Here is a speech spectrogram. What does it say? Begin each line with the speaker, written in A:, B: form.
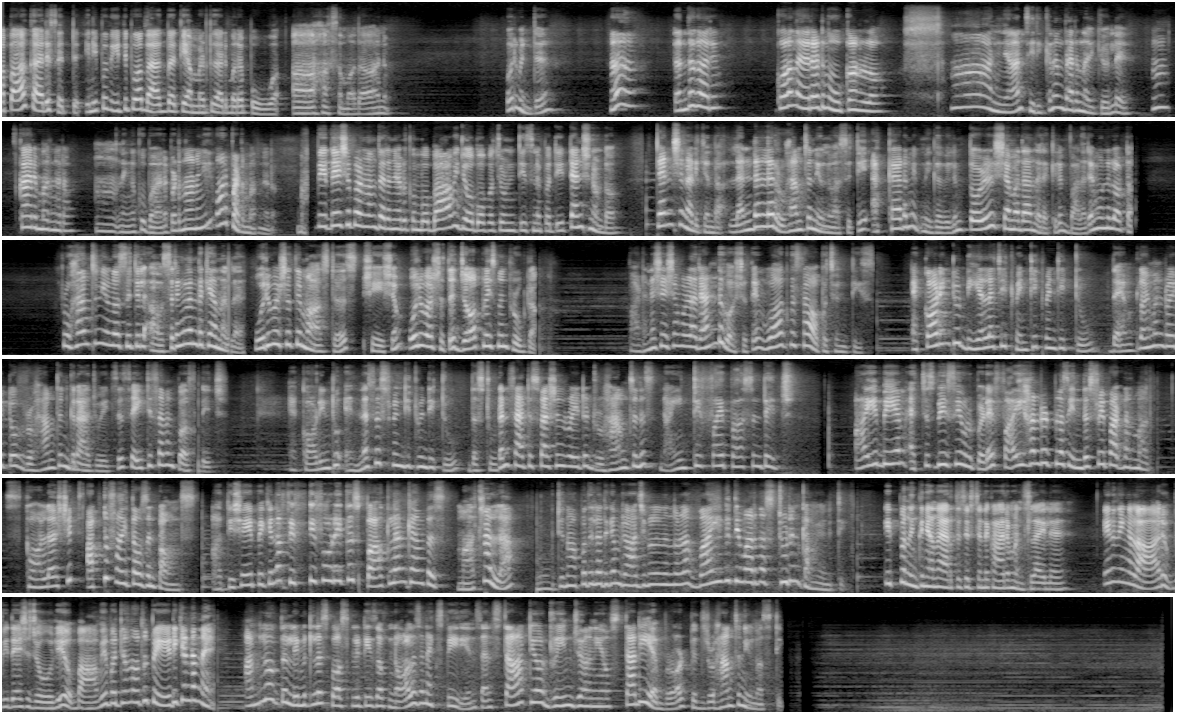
A: അപ്പൊ ആ കാര്യം സെറ്റ് ഇനിയിപ്പോ വീട്ടിൽ പോവാ ബാഗ് ബാക്കി അമ്മയടുത്ത് കാര്യം പറയാൻ പോവുക ആഹാ സമാധാനം. ഒരു മിനിറ്റ് ആ എന്താ കാര്യം? കുറെ നേരമായിട്ട് നോക്കാണല്ലോ. ആ ഞാൻ ചിരിക്കണം എന്തായിരുന്നായിരിക്കും അല്ലേ? കാര്യം പറഞ്ഞുതരാം. നിങ്ങൾക്ക് ഉപകാരപ്പെടുന്നതാണെങ്കിൽ ഉറപ്പായിട്ടും പറഞ്ഞുതരാം. വിദേശ പഠനം തിരഞ്ഞെടുക്കുമ്പോൾ ഭാവി ജോബ് ഓപ്പർച്യൂണിറ്റീസിനെ പറ്റി ടെൻഷൻ ഉണ്ടോ? ടെൻഷൻ അടിക്കണ്ട. ലണ്ടനിലെ റുഹാംപ്റ്റൺ യൂണിവേഴ്സിറ്റി അക്കാഡമിക് മികവിലും തൊഴിൽ ക്ഷമതാ നിരക്കിലും വളരെ മുന്നിലോട്ടാണ് റുഹാംപ്റ്റൺ യൂണിവേഴ്സിറ്റിയിൽ അവസരങ്ങൾ എന്തൊക്കെയാണെന്നല്ലേ ഒരു വർഷത്തെ മാസ്റ്റേഴ്സ് ശേഷം ഒരു വർഷത്തെ ജോബ് പ്ലേസ്മെന്റ് പ്രോഗ്രാം പഠനശേഷമുള്ള രണ്ട് വർഷത്തെ work visa opportunities according to D L H twenty twenty two the employment rate of Roehampton graduates is eighty seven percentage According to NSS 2022, the student satisfaction rate at Roehampton is 95%. I B M H S B C ഉൾപ്പെടെ five hundred plus industry പാർട്ട്ണർമാർ scholarship up to five thousand pounds അതിശയിപ്പിക്കുന്ന fifty four acres parkland campus മാത്രമല്ല നൂറ്റി നാൽപ്പതിലധികം രാജ്യങ്ങളിൽ നിന്നുള്ള വൈവിധ്യമാർന്ന student community ഇപ്പൊ നിങ്ങൾക്ക് ഞാൻ നേരത്തെ ചിരിച്ചതിന്റെ കാര്യം മനസ്സിലായില്ലേ? ഇനി നിങ്ങൾ ആരും വിദേശ ജോലിയോ ഭാവിയോ പറ്റുന്നോർത്ത് പേടിക്കണ്ടെന്നേ. Unlock the limitless possibilities of knowledge and experience and start your dream journey of study abroad with Roehampton University.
